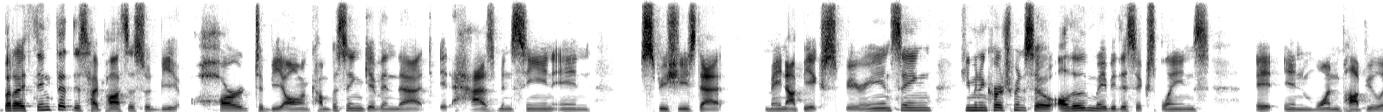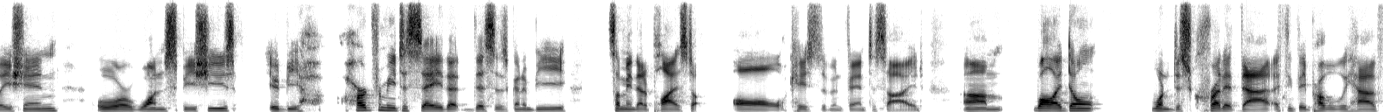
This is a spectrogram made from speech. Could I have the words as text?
But I think that this hypothesis would be hard to be all encompassing given that it has been seen in species that may not be experiencing human encroachment. So, although maybe this explains it in one population or one species, it would be hard for me to say that this is going to be something that applies to all cases of infanticide. Um, while I don't want to discredit that, I think they probably have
